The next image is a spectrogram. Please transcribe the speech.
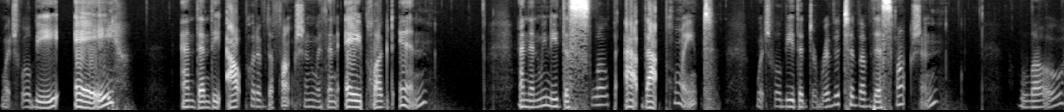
which will be a, and then the output of the function with an a plugged in. And then we need the slope at that point, which will be the derivative of this function, low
